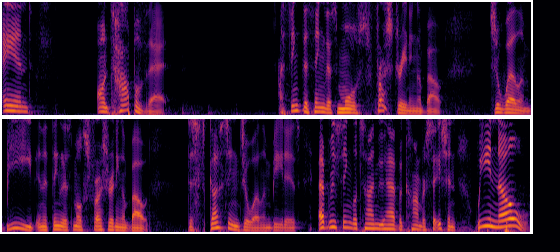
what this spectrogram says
And on top of that, I think the thing that's most frustrating about Joel Embiid and the thing that's most frustrating about discussing Joel Embiid is every single time you have a conversation, we know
